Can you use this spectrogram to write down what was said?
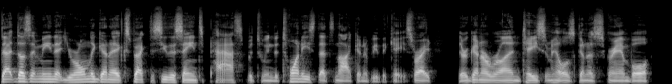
that doesn't mean that you're only going to expect to see the Saints pass between the 20s. That's not going to be the case, right? They're going to run. Taysom Hill is going to scramble.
